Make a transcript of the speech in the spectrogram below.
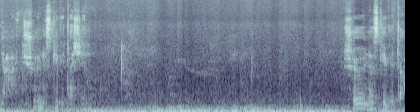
Ja, ein schönes Gewitterchen. Schönes Gewitter.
